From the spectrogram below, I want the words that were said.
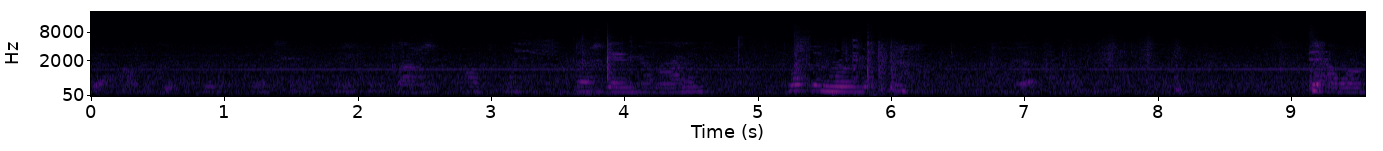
Yeah. I'll do it. Next game, you wanna run them? Nothing wrong with that one.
